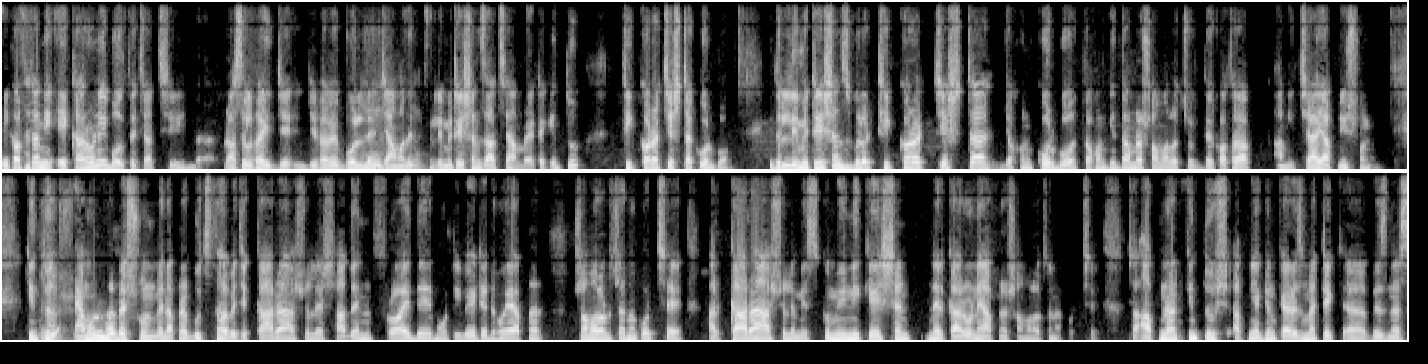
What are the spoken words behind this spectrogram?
এই কথাটা আমি এই কারণেই বলতে চাচ্ছি রাসেল ভাই যে যেভাবে বললেন যে আমাদের কিছু লিমিটেশন আছে আমরা এটা কিন্তু ঠিক করার চেষ্টা করব। কিন্তু লিমিটেশনগুলো ঠিক করার চেষ্টা যখন করব তখন কিন্তু আমরা সমালোচকদের কথা আমি চাই আপনি শোনেন। কিন্তু এমন ভাবে শুনবেন আপনার বুঝতে হবে যে কারা আসলে স্বাধীন ফ্রয়েদে মোটিভেটেড হয়ে আপনার সমালোচনা করছে আর কারা আসলে মিসকমিউনিকেশনের কারণে আপনার সমালোচনা করছে। তো আপনার কিন্তু আপনি একজন ক্যারিজম্যাটিক বিজনেস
